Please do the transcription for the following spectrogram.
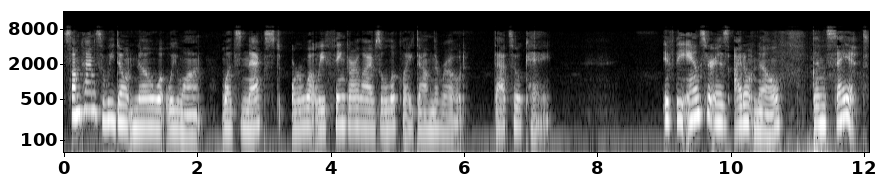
Sometimes we don't know what we want, what's next, or what we think our lives will look like down the road. That's okay. If the answer is, I don't know, then say it.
